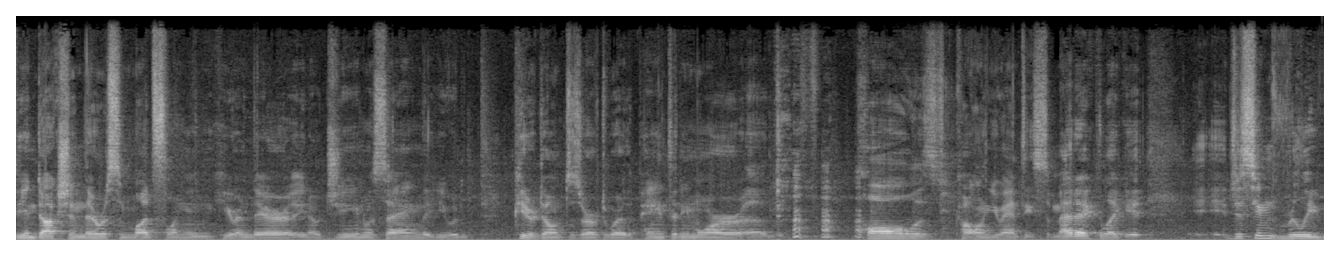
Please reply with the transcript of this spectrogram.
the induction, there was some mudslinging here and there. You know, Gene was saying that you and Peter don't deserve to wear the paint anymore. Uh, Paul was calling you anti-Semitic. Like it, it just seemed really I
